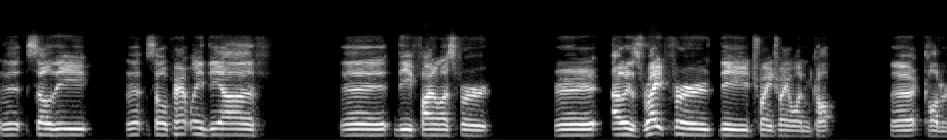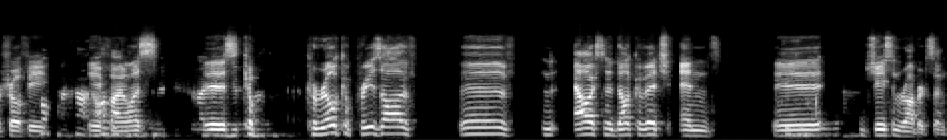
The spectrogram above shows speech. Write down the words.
uh, uh, so the uh, so apparently the uh, the finalists for uh, I was right for the 2021 Cal- uh, Calder Trophy. the finalists is Kap- Kirill Kaprizov, uh, Alex Nedeljkovic, and uh, Jason Robertson.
